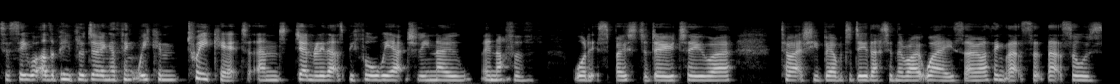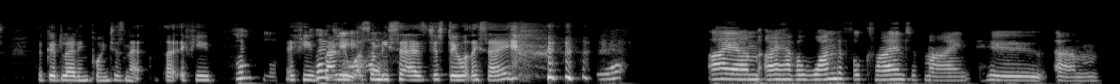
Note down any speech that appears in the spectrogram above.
to see what other people are doing and think we can tweak it, and generally that's before we actually know enough of what it's supposed to do to uh, to actually be able to do that in the right way. So I think that's that's always a good learning point, isn't it? That if you if you Totally, value what I- somebody says, just do what they say. Yeah. I um I have a wonderful client of mine who um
